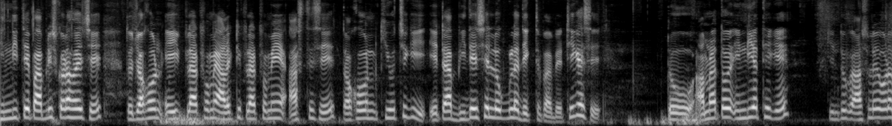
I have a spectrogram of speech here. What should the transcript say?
হিন্দিতে পাবলিশ করা হয়েছে। তো যখন এই প্ল্যাটফর্মে আরেকটি প্ল্যাটফর্মে আসতেছে, তখন কি হচ্ছে কি? এটা বিদেশের লোকগুলো দেখতে পাবে। ঠিক আছে? তো আমরা তো ইন্ডিয়া থেকে, কিন্তু আসলে ওরা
